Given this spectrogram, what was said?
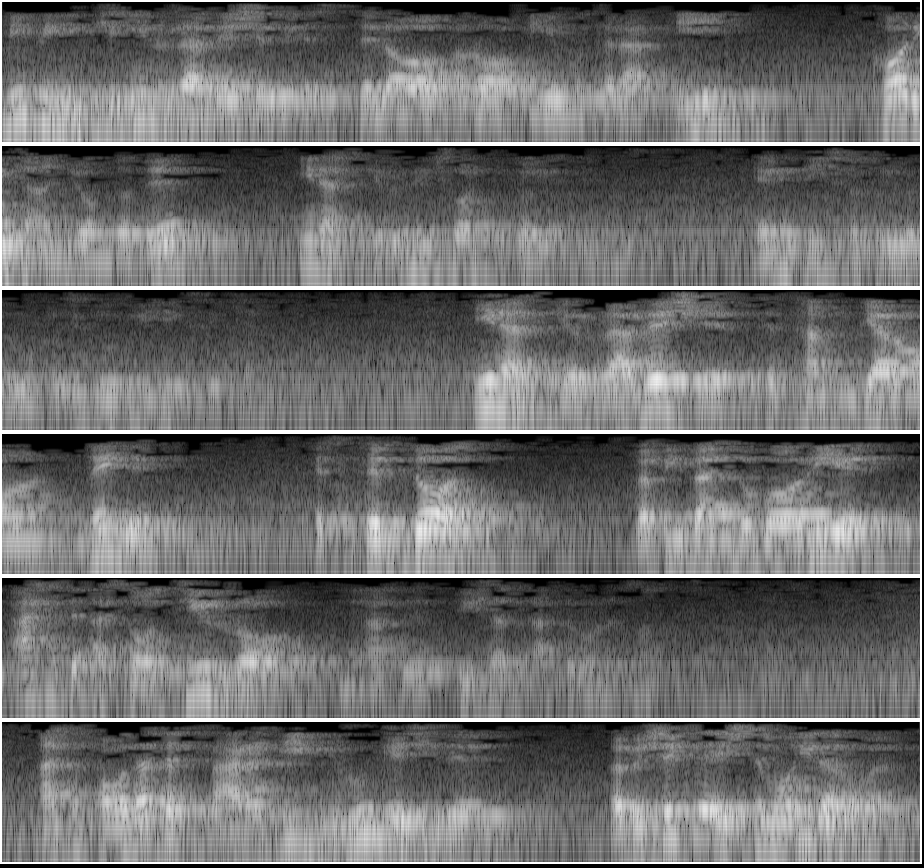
می‌بینیم که این روش به اصطلاح راقی مترقی کاری که انجام داده این است که ببینید چهار کوتاهی یعنی دیکتاتوری و دموکراسی دو روی یک سکه این است که روش ستمگرانه استبداد و بیبندوباری عهد اساتیر را این عهد پیش از عهد رنسانس از حالت فردی بیرون کشیده و به شکل اجتماعی در آورده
